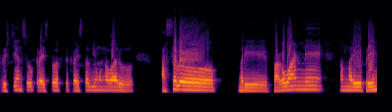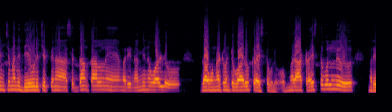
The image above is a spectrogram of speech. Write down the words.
క్రిస్టియన్స్ క్రైస్తవ క్రైస్తవ్యం ఉన్నవారు అస్సలు మరి భగవాన్నే మరి ప్రేమించమని దేవుడు చెప్పిన సిద్ధాంతాలనే మరి నమ్మిన వాళ్ళు గా ఉన్నటువంటి వారు క్రైస్తవులు. మరి ఆ క్రైస్తవులు మరి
